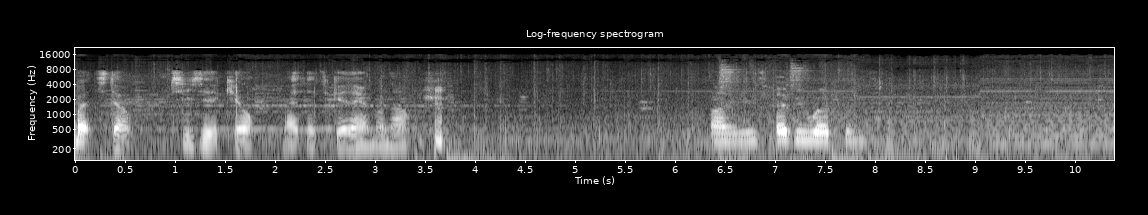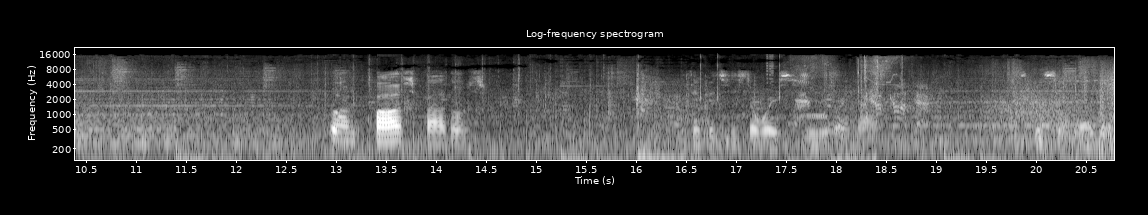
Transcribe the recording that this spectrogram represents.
But still, it's easy to kill. I have to get ammo now. All these heavy weapons. On boss battles. I think it's just a waste to do it right now. It's good stuff like this.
